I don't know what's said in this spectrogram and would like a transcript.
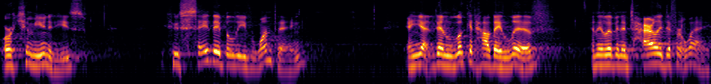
or communities who say they believe one thing and yet then look at how they live and they live in an entirely different way.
